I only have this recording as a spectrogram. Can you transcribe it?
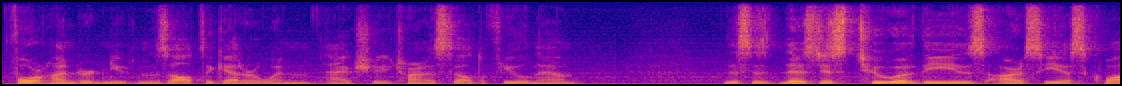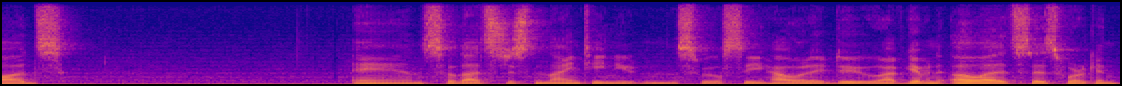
400 newtons altogether when actually trying to sell the fuel down. This is there's just two of these RCS quads and so that's just 90 newtons. We'll see how they do. I've given oh it's it's working.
